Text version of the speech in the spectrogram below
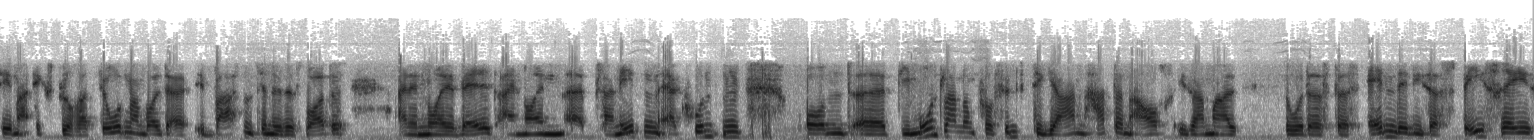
Thema Exploration. Man wollte im wahrsten Sinne des Wortes eine neue Welt, einen neuen äh, Planeten erkunden. Und äh, die Mondlandung vor 50 Jahren hat dann auch, ich sag mal, so dass das Ende dieser Space Race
